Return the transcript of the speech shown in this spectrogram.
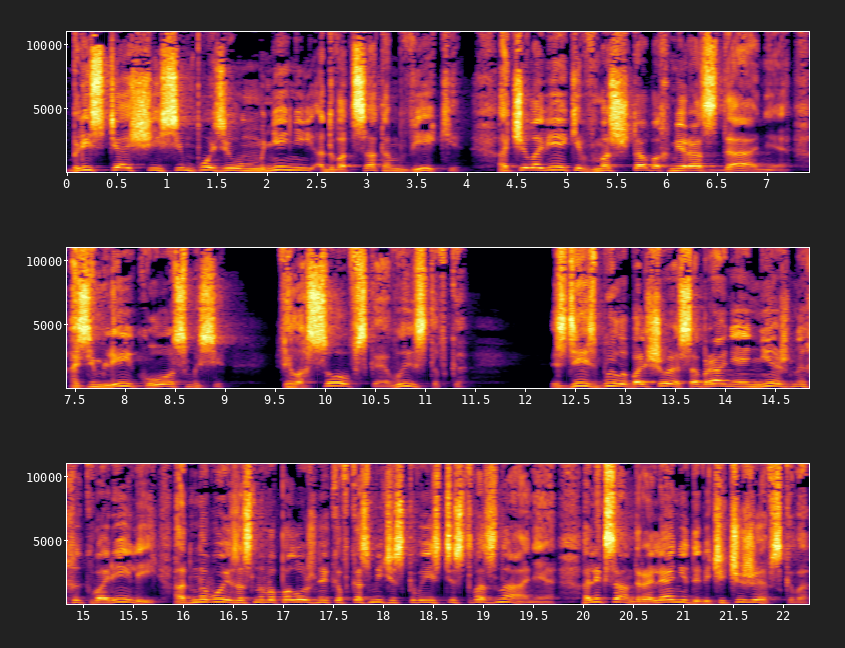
блестящий симпозиум мнений о двадцатом веке, о человеке в масштабах мироздания, о Земле и космосе, философская выставка. Здесь было большое собрание нежных акварелей одного из основоположников космического естествознания, Александра Леонидовича Чижевского.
